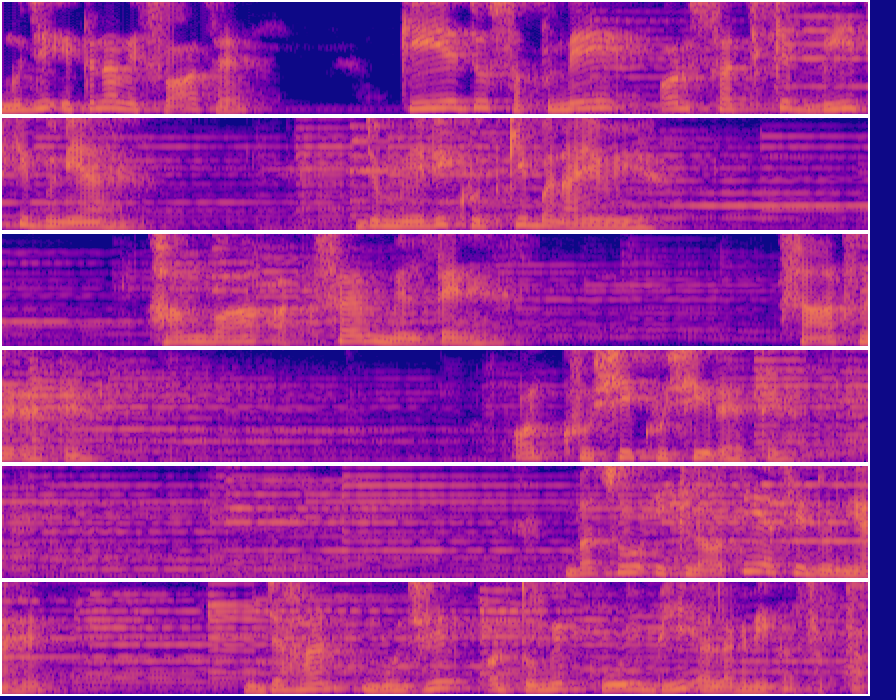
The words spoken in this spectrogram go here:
मुझे इतना विश्वास है कि ये जो सपने और सच के बीच की दुनिया है, जो मेरी खुद की बनाई हुई है, हम वहाँ अक्सर मिलते हैं, साथ में रहते हैं और खुशी खुशी रहते हैं। बस वो इकलौती ऐसी दुनिया है, जहाँ मुझे और तुम्हें कोई भी अलग नहीं कर सकता।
